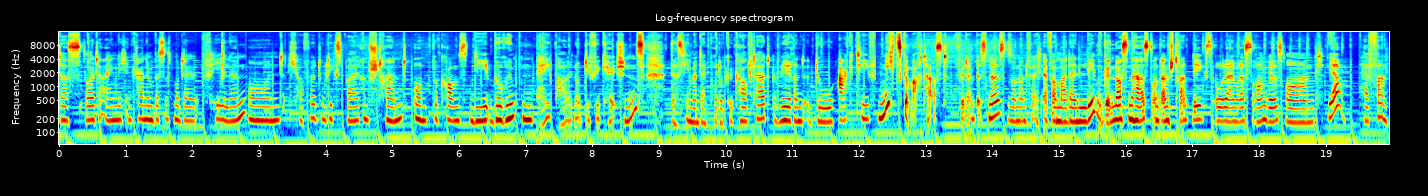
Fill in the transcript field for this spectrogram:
das sollte eigentlich in keinem Businessmodell fehlen und ich hoffe, du liegst bald am Strand und bekommst die berühmten PayPal-Notifications, dass jemand dein Produkt gekauft hat, während du aktiv nichts gemacht hast für dein Business, sondern vielleicht einfach mal dein Leben genossen hast und am Strand liegst oder im Restaurant bist. Und ja, have fun.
